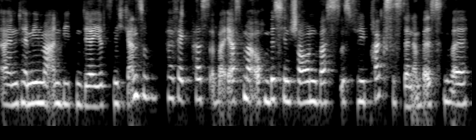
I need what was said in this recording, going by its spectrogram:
einen Termin mal anbieten, der jetzt nicht ganz so perfekt passt, aber erstmal auch ein bisschen schauen, was ist für die Praxis denn am besten, weil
